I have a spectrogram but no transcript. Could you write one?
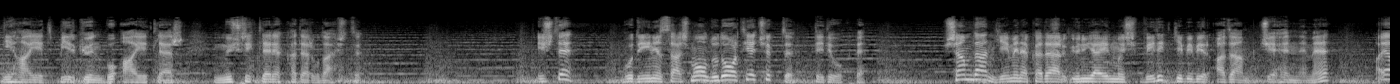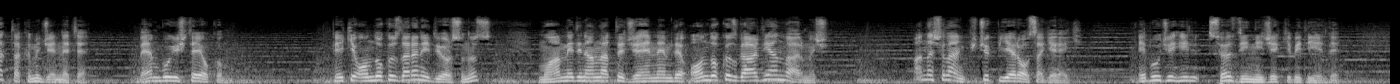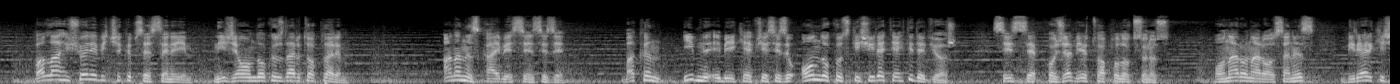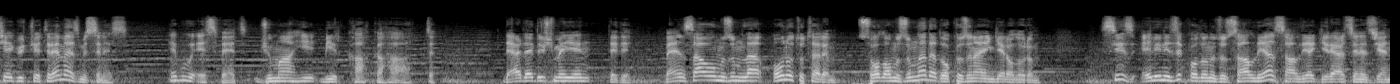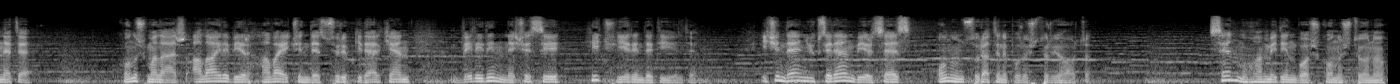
Nihayet bir gün bu ayetler müşriklere kadar ulaştı. İşte bu dinin saçma olduğu da ortaya çıktı dedi Ukbe. Şam'dan Yemen'e kadar ünü yayılmış Velid gibi bir adam cehenneme, ayak takımı cennete. Ben bu işte yokum. Peki 19'lara ne diyorsunuz? Muhammed'in anlattığı cehennemde 19 gardiyan varmış. Anlaşılan küçük bir yer olsa gerek. Ebu Cehil söz dinleyecek gibi değildi. Vallahi şöyle bir çıkıp sesleneyim. Nice 19'ları toplarım. Ananız kaybetsin sizi. Bakın İbni Ebi Kepçe sizi 19 kişiyle tehdit ediyor. Sizse koca bir topluluksunuz. Onar onar olsanız birer kişiye güç yetiremez misiniz? Ebu Esved Cumahi bir kahkaha attı. Derde düşmeyin dedi. Ben sağ omuzumla onu tutarım. Sol omuzumla da dokuzuna engel olurum. Siz elinizi kolunuzu sallaya sallaya girersiniz cennete. Konuşmalar alaylı bir hava içinde sürüp giderken Velid'in neşesi hiç yerinde değildi. İçinden yükselen bir ses onun suratını buruşturuyordu. ''Sen Muhammed'in boş konuştuğunu,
